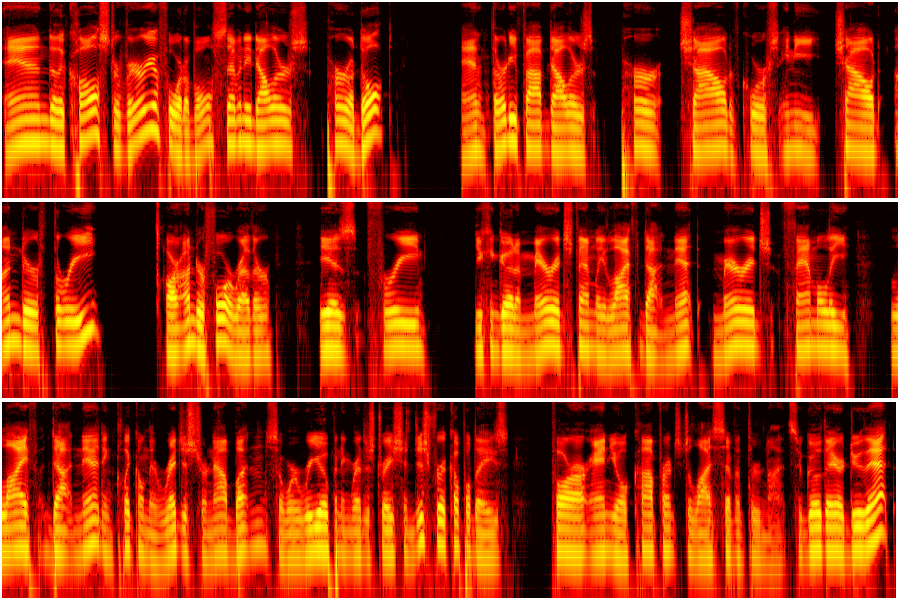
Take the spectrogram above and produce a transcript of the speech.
And the costs are very affordable $70 per adult and $35 per child. Of course, any child under three, or under four rather, is free you can go to marriagefamilylife.net, marriagefamilylife.net, and click on the register now button. So we're reopening registration just for a couple days for our annual conference, July 7th through 9th. So go there, do that,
